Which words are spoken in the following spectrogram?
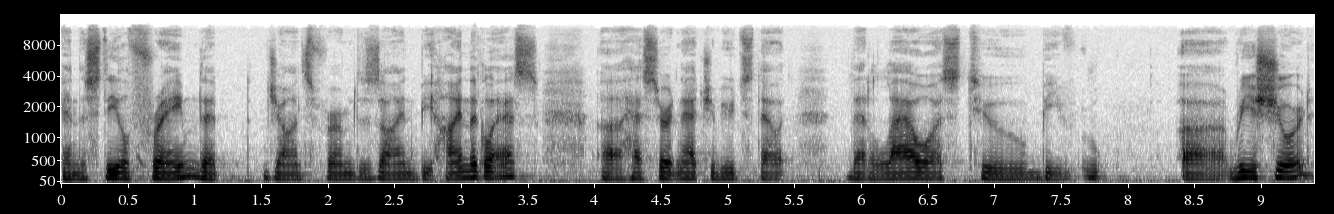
and the steel frame that John's firm designed behind the glass uh, has certain attributes that that allow us to be uh, reassured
